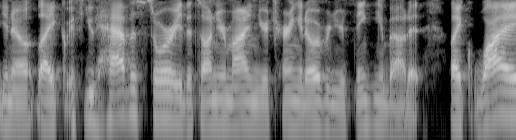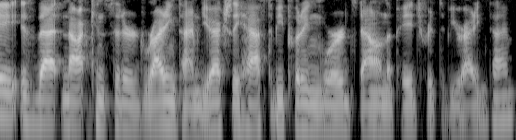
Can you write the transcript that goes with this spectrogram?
You know, like if you have a story that's on your mind and you're turning it over and you're thinking about it, like why is that not considered writing time? Do you actually have to be putting words down on the page for it to be writing time?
